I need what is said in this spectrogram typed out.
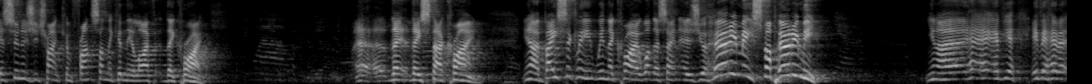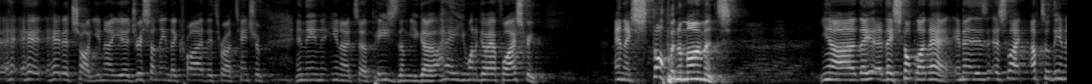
as soon as you try and confront something in their life, they cry uh, they, they start crying. You know, basically, when they cry, what they're saying is, You're hurting me, stop hurting me. You know, have you ever had a, had a child? You know, you address something, they cry, they throw a tantrum, and then, you know, to appease them, you go, Hey, you want to go out for ice cream? And they stop in a moment. You know, they, they stop like that. And it's, it's like, up till then,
